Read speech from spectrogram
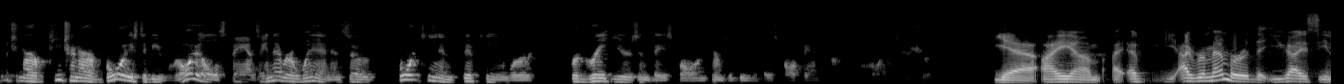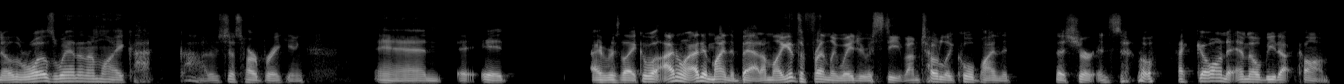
teaching our teaching our boys to be Royals fans? They never win. And so 14 and 15 were were great years in baseball in terms of being a baseball fan yeah, I um I I remember that you guys, you know, the Royals win, and I'm like, God, God it was just heartbreaking, and it, it, I was like, well, I don't, I didn't mind the bet. I'm like, it's a friendly wager with Steve. I'm totally cool behind the the shirt, and so I go on to MLB.com,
